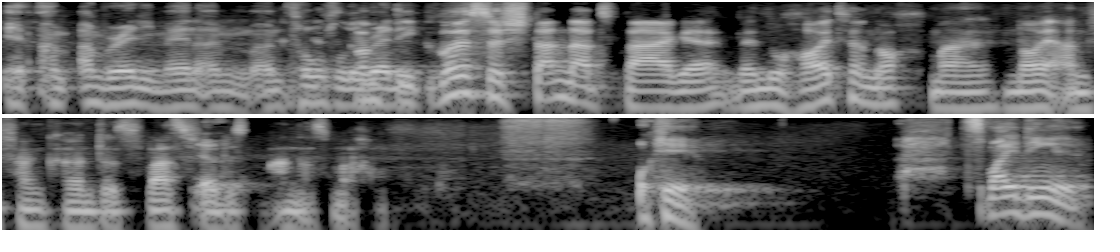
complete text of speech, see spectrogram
Yeah, I'm, I'm ready, man. I'm, I'm totally ready. Die größte Standardfrage, wenn du heute noch mal neu anfangen könntest, was würdest ja. du anders machen? Okay. Zwei Dinge.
